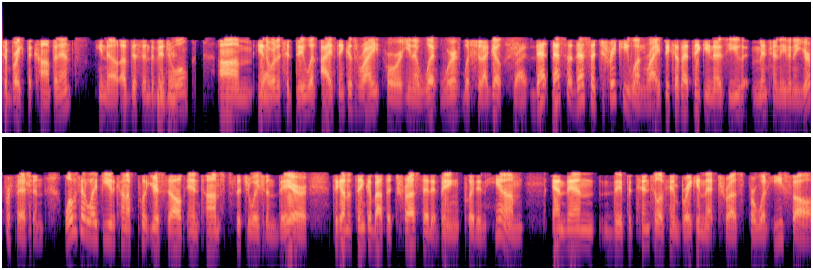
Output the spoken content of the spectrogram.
to break the confidence, you know, of this individual? Mm-hmm um in right. order to do what I think is right or you know what where what should I go? Right. That that's a that's a tricky one right? Because I think you know as you mentioned even in your profession what was it like for you to kind of put yourself in Tom's situation there to kind of think about the trust that it being put in him and then the potential of him breaking that trust for what he saw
